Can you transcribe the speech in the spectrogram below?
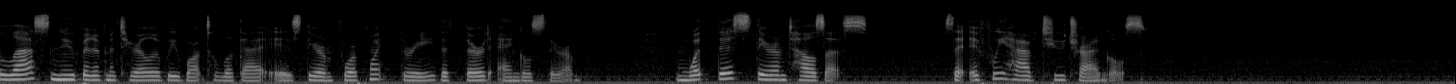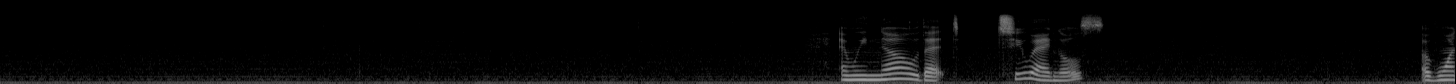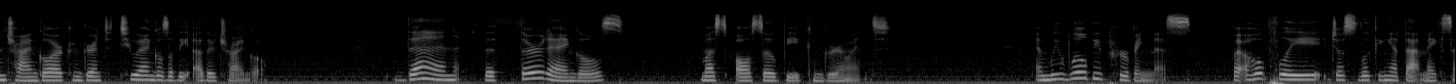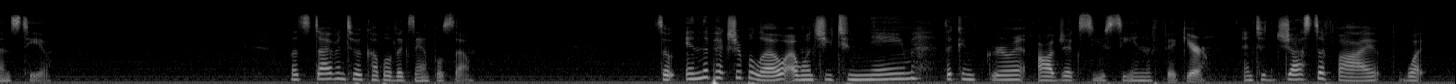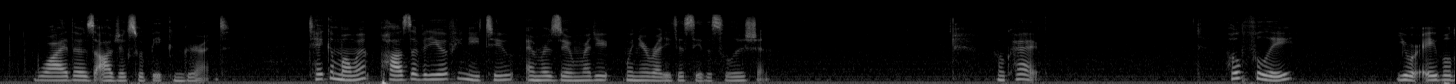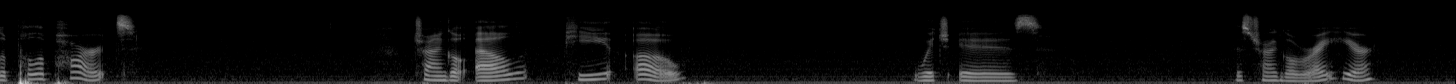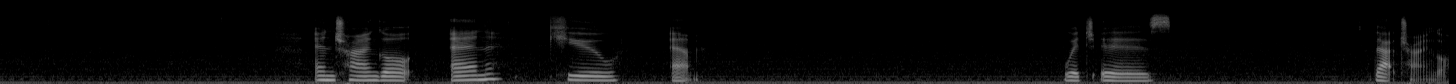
The last new bit of material we want to look at is Theorem 4.3, the third angles theorem. And what this theorem tells us is that if we have two triangles, and we know that two angles of one triangle are congruent to two angles of the other triangle. Then the third angles must also be congruent. And we will be proving this, but hopefully just looking at that makes sense to you. Let's dive into a couple of examples though. So in the picture below, I want you to name the congruent objects you see in the figure and to justify what why those objects would be congruent. Take a moment, pause the video if you need to, and resume ready when you're ready to see the solution. Okay. Hopefully, you were able to pull apart triangle LPO, which is this triangle right here. And triangle NQM, which is that triangle.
